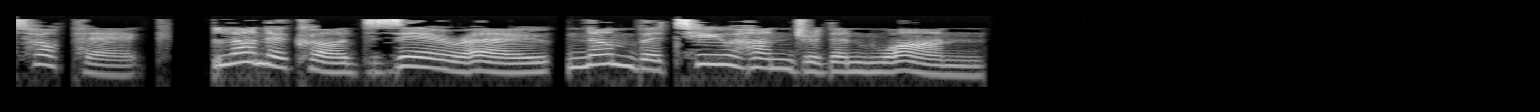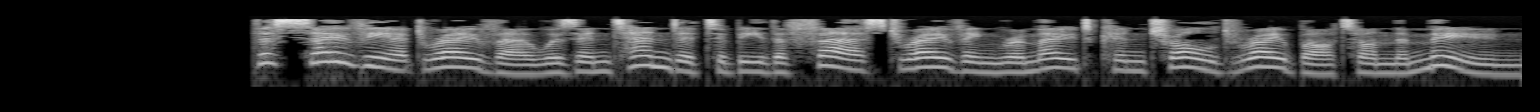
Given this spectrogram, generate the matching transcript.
Topic: Lunokhod 0, number 201. The Soviet rover was intended to be the first roving remote-controlled robot on the Moon,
